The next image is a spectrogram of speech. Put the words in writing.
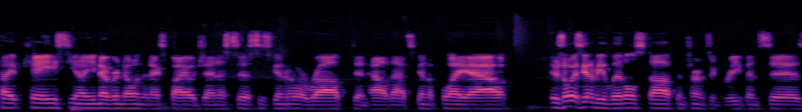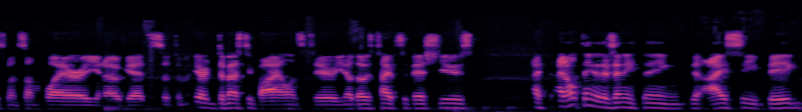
type case. You know, you never know when the next Biogenesis is going to erupt and how that's going to play out there's always going to be little stuff in terms of grievances when some player, you know, gets or domestic violence too, you know, those types of issues. I, I don't think that there's anything that I see big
